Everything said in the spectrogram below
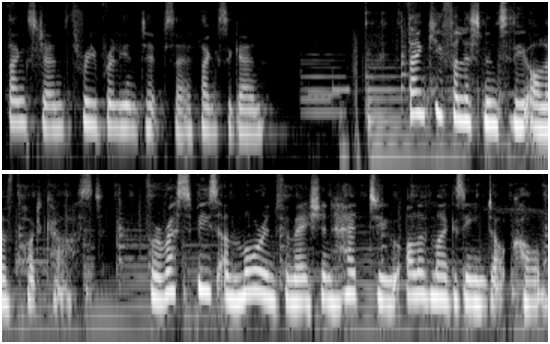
Thanks jen. Three brilliant tips there. Thanks again. Thank you for listening to the Olive Podcast. For recipes and more information, head to olivemagazine.com.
